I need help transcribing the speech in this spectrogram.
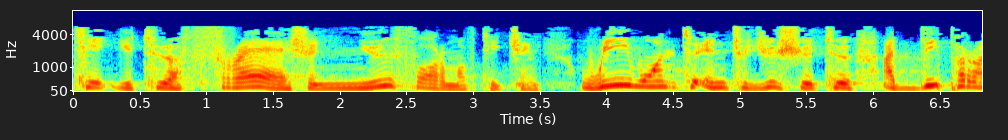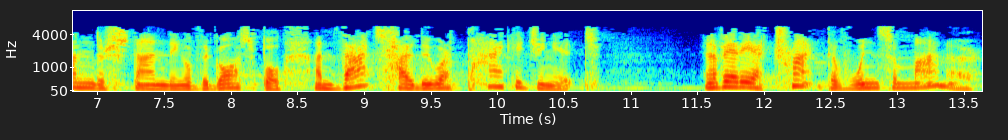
take you to a fresh and new form of teaching. We want to introduce you to a deeper understanding of the gospel. And that's how they were packaging it. In a very attractive, winsome manner.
